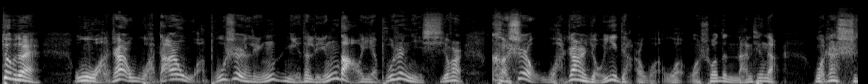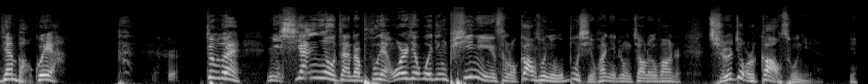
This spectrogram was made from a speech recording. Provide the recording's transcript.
对不对？我这儿我当然我不是领你的领导，也不是你媳妇儿，可是我这儿有一点，我我我说的难听点，我这时间宝贵啊。对不对？你先又在这铺垫，我而且我已经批你一次了。我告诉你，我不喜欢你这种交流方式，其实就是告诉你，你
